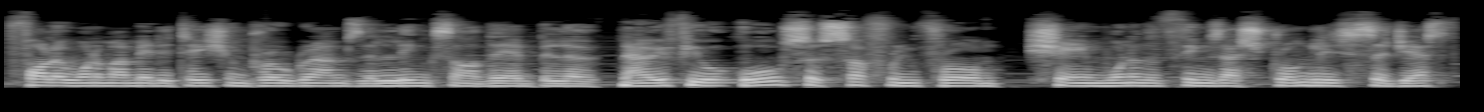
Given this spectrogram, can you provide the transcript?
follow one of my meditation programs. The links are there below. Now, if you're also suffering from shame, one of the things I strongly suggest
